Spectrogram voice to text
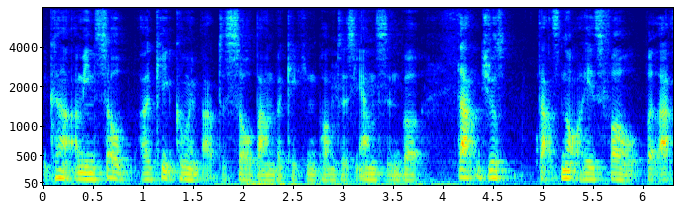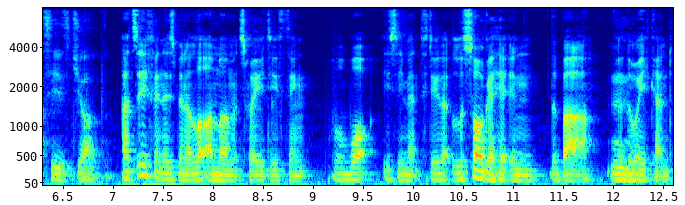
You can't, I mean, so I keep coming back to Sol Bamba kicking Pontus Jansson, but that just that's not his fault, but that's his job. I do think there's been a lot of moments where you do think, well, what is he meant to do? That Lasogga hitting the bar mm. at the mm. weekend,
